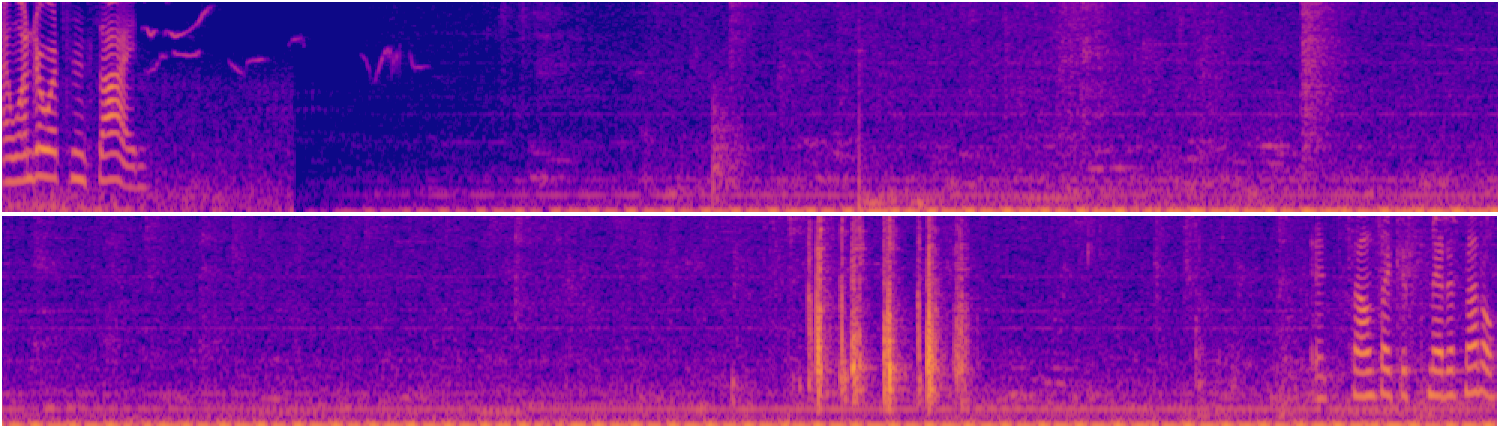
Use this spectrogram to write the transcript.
I wonder what's inside. It sounds like it's made of metal.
